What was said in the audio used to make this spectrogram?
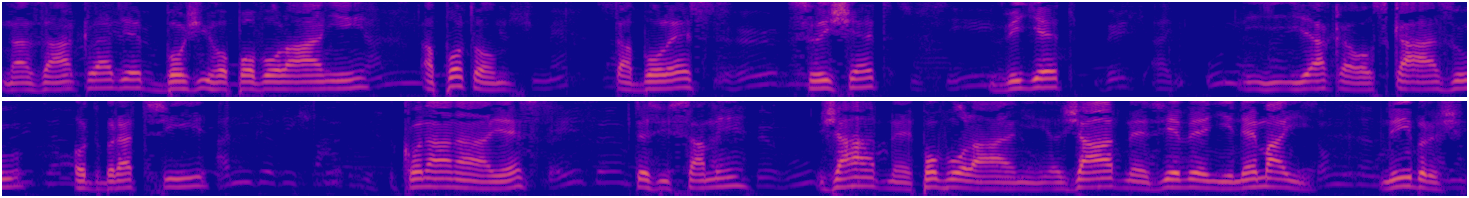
na základě Božího povolání a potom ta bolest slyšet, vidět, jakou zkázu od bratří konána jest, kteří sami žádné povolání, žádné zjevení nemají, nýbrž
